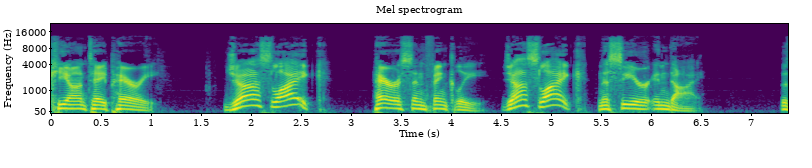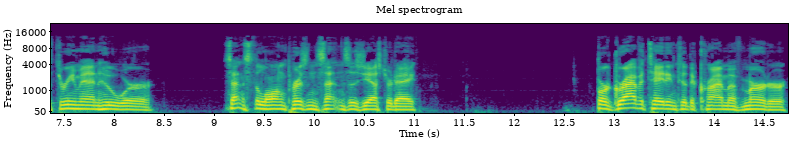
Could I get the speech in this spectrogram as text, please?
Keontae Perry, just like Harrison Finkley, just like Nasir Indai, the three men who were sentenced to long prison sentences yesterday for gravitating to the crime of murder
